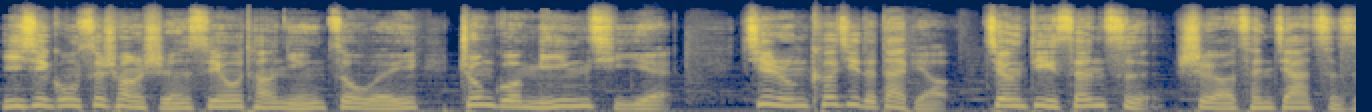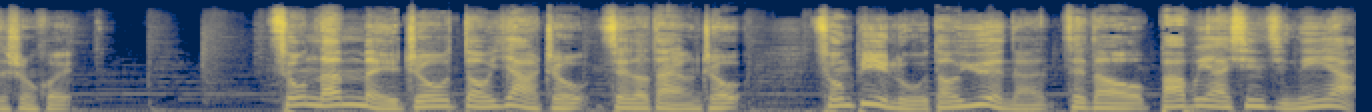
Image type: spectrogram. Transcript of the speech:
宜信公司创始人 CEO 唐宁作为中国民营企业金融科技的代表，将第三次受邀参加此次盛会。从南美洲到亚洲，再到大洋洲；从秘鲁到越南，再到巴布亚新几内亚；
